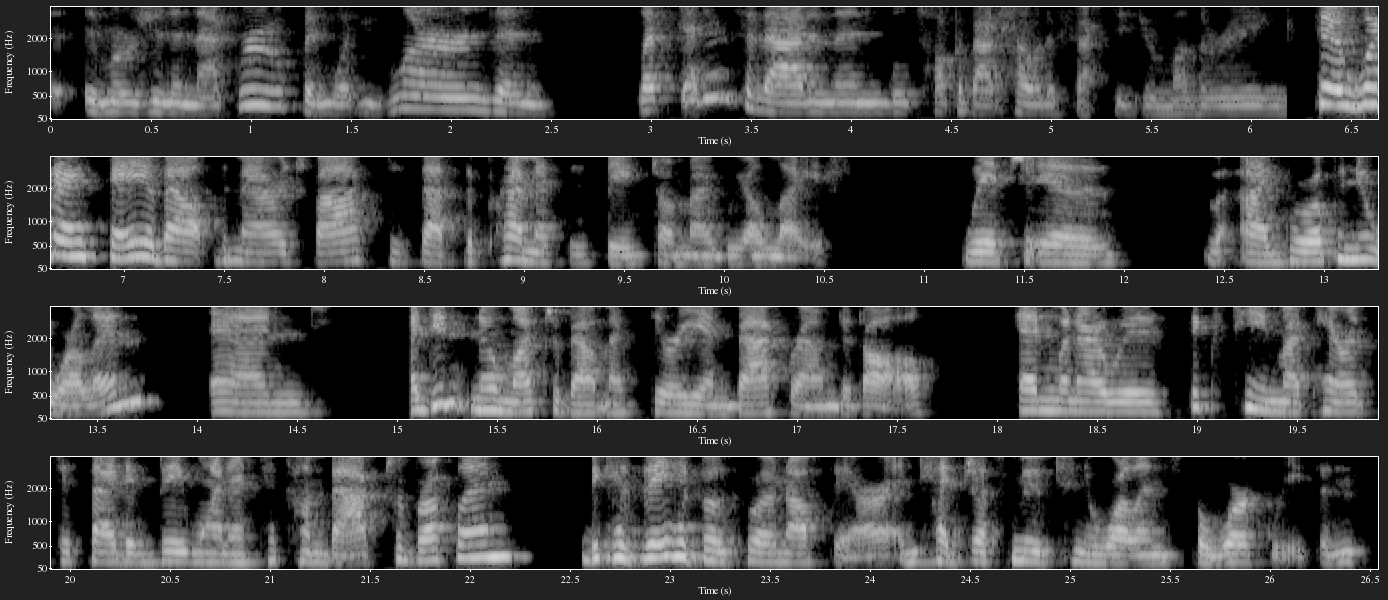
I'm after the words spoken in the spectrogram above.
uh, immersion in that group and what you've learned. And let's get into that. And then we'll talk about how it affected your mothering. So what I say about the marriage box is that the premise is based on my real life, which is I grew up in New Orleans and I didn't know much about my Syrian background at all. And when I was 16, my parents decided they wanted to come back to Brooklyn because they had both grown up there and had just moved to New Orleans for work reasons.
